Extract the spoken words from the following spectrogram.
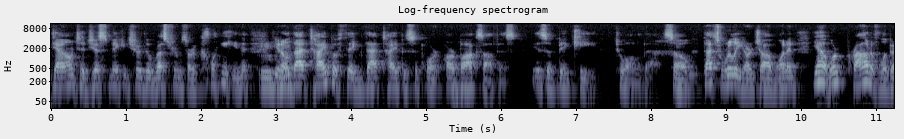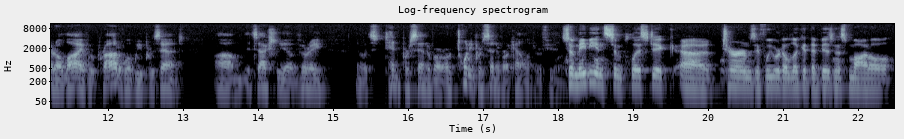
down to just making sure the restrooms are clean you know Mhm. that type of thing that type of support our box office is a big key to all of that so that's really our job one and yeah we're proud of lobero live we're proud of what we present um, it's actually a very you know it's 10% of our or 20% of our calendar if you will So maybe in simplistic uh, terms, if we were to look at the business model,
